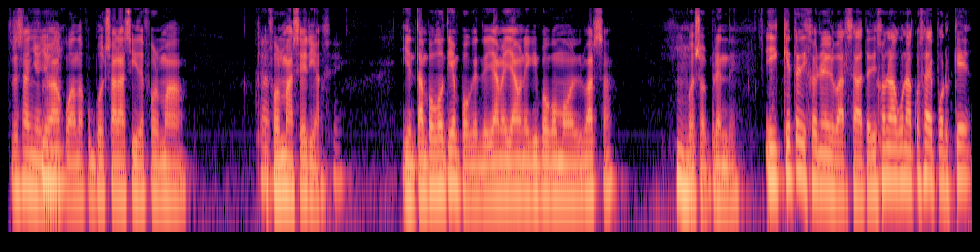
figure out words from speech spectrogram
Tres años llevaba Ujú. jugando a fútbol sala así de forma, Claro. de forma seria. Sí. Y en tan poco tiempo que te llame ya un equipo como el Barça, Ujú. pues sorprende. ¿Y qué te dijeron en el Barça? ¿Te dijeron alguna cosa de por qué?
